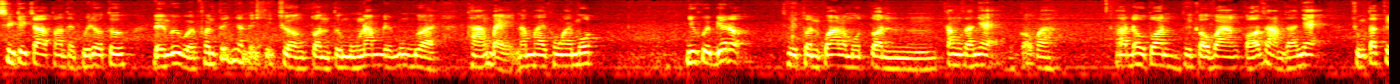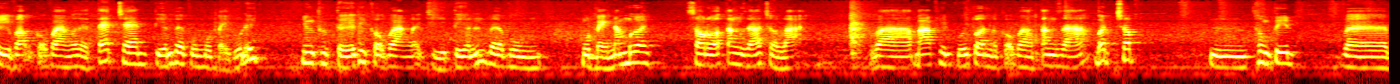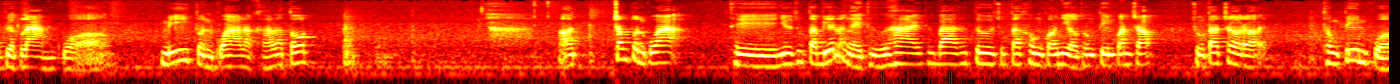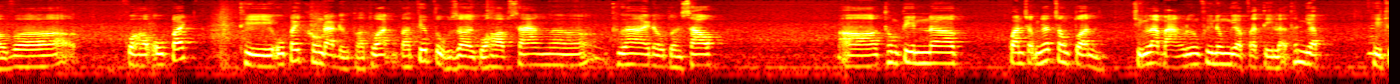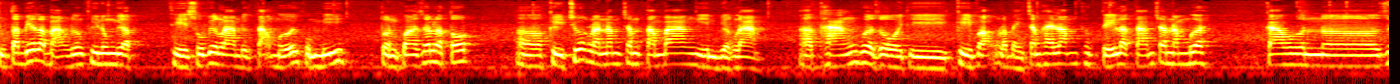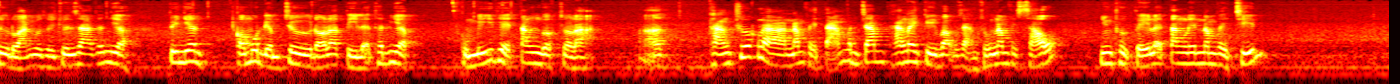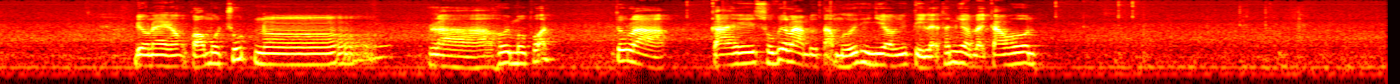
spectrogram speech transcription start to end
Xin kính chào toàn thể quý đầu tư đến với buổi phân tích nhận định thị trường tuần từ mùng 5 đến mùng 10 tháng 7 năm 2021. Như quý biết ạ, thì tuần qua là một tuần tăng giá nhẹ của cậu vàng. À, đầu tuần thì cậu vàng có giảm giá nhẹ. Chúng ta kỳ vọng cậu vàng có thể test chen tiến về vùng 174x. Nhưng thực tế thì cậu vàng lại chỉ tiến về vùng 1750, sau đó tăng giá trở lại. Và ba phiên cuối tuần là cậu vàng tăng giá bất chấp um, thông tin về việc làm của Mỹ tuần qua là khá là tốt. À, trong tuần qua thì như chúng ta biết là ngày thứ hai thứ ba thứ tư chúng ta không có nhiều thông tin quan trọng. Chúng ta chờ đợi thông tin của của họp OPEC. Thì OPEC không đạt được thỏa thuận và tiếp tục rời cuộc họp sang ờ, thứ hai đầu tuần sau. À, thông tin quan trọng nhất trong tuần chính là bảng lương phi nông nghiệp và tỷ lệ thất nghiệp. Thì chúng ta biết là bảng lương phi nông nghiệp thì số việc làm được tạo mới của Mỹ tuần qua rất là tốt. À, kỳ trước là 583.000 việc làm. À, tháng vừa rồi thì kỳ vọng là 725 thực tế là 850 cao hơn uh, dự đoán của giới chuyên gia rất nhiều. Tuy nhiên có một điểm trừ đó là tỷ lệ thất nghiệp của Mỹ thì tăng ngược trở lại. À, tháng trước là 5,8% tháng này kỳ vọng giảm xuống 5,6 nhưng thực tế lại tăng lên 5,9 điều này nó có một chút uh, là hơi mâu thuẫn tức là cái số việc làm được tạo mới thì nhiều, nhưng tỷ lệ thất nghiệp lại cao hơn.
